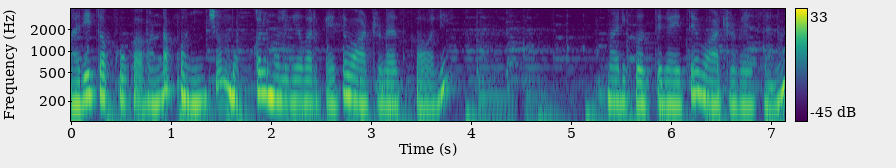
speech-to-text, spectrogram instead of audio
మరీ తక్కువ కాకుండా కొంచెం ముక్కలు ములిగే వరకు అయితే వాటర్ వేసుకోవాలి. మరి కొద్దిగా అయితే వాటర్ వేసాను.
